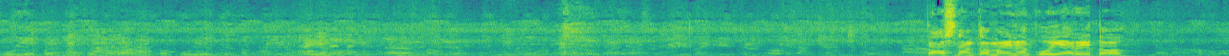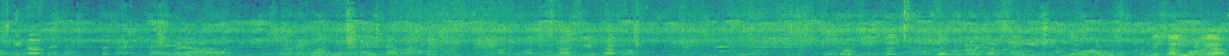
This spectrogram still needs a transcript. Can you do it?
kuya pa dito, marami pa kuya dyan. Ayan. Taas ng kamay ng kuya rito. Pandesal mo kuya.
